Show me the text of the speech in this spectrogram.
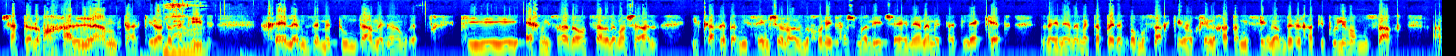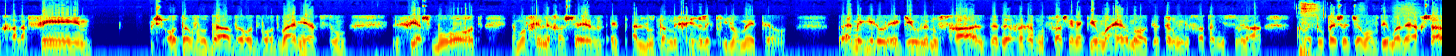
שאתה לא חלמת, כאילו אתה תגיד... חלם זה מטומטם לגמרי. כי איך משרד האוצר למשל ייקח את המיסים שלו על מכונית חשמלית שאיננה מתדלקת ואיננה מטפלת במוסך, כי הם לוקחים לך את המיסים גם דרך הטיפולים במוסך, על חלפים, שעות עבודה ועוד ועוד. מה הם יעשו? לפי השמועות, הם הולכים לחשב את עלות המחיר לקילומטר. והם הגיעו, הגיעו לנוסחה, זה דרך אגב נוסחה שהם יגיעו מהר מאוד, יותר מנוסחת המיסוי המטופשת שהם עובדים עליה עכשיו,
